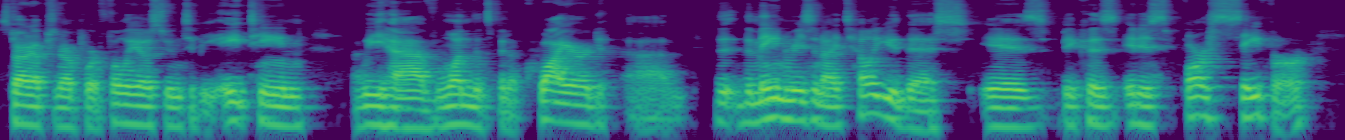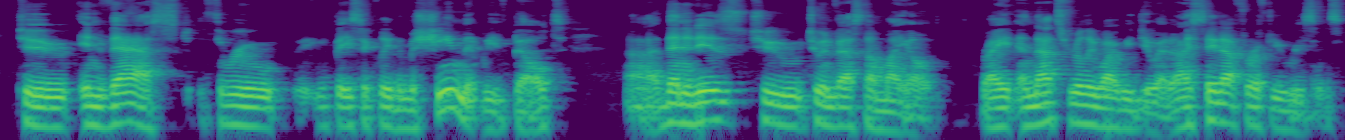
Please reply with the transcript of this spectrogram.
startups in our portfolio, soon to be 18. We have one that's been acquired. Um, the, the main reason I tell you this is because it is far safer to invest through basically the machine that we've built uh, than it is to to invest on my own, right? And that's really why we do it. And I say that for a few reasons.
